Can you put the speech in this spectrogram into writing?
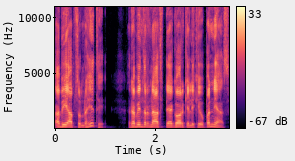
अभी आप सुन रहे थे रविन्द्रनाथ टैगोर के लिखे उपन्यास,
